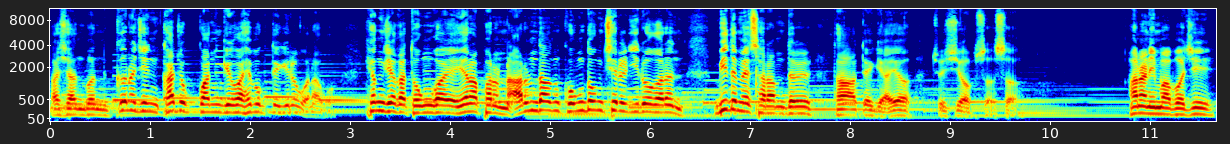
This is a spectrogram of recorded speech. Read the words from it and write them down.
다시 한번 끊어진 가족 관계가 회복되기를 원하고 형제가 동거하여 연합하는 아름다운 공동체를 이루어가는 믿음의 사람들 다 되게 하여 주시옵소서. 하나님 아버지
